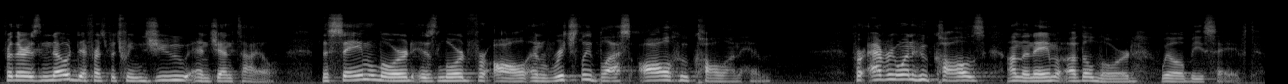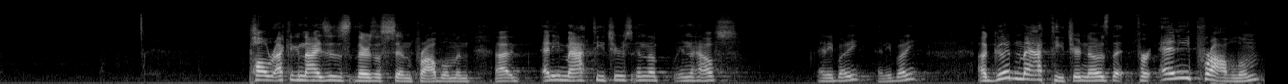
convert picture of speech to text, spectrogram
For there is no difference between Jew and Gentile. The same Lord is Lord for all, and richly bless all who call on him. For everyone who calls on the name of the Lord will be saved. Paul recognizes there's a sin problem. And uh, any math teachers in the, in the house? Anybody? Anybody? A good math teacher knows that for any problem,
